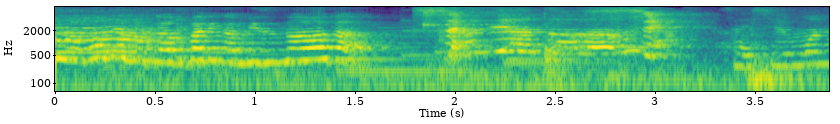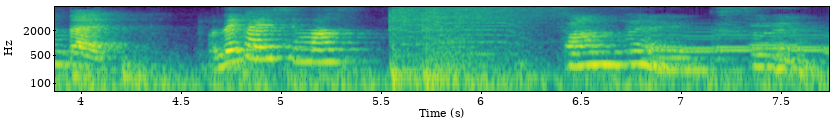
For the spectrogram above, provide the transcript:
今までの頑張りが水の泡だ。最終問題お願いします。3000X 年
